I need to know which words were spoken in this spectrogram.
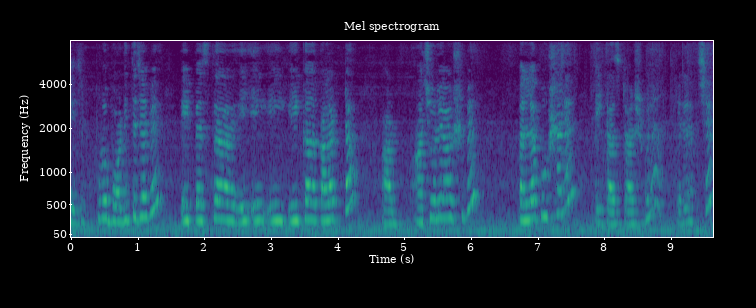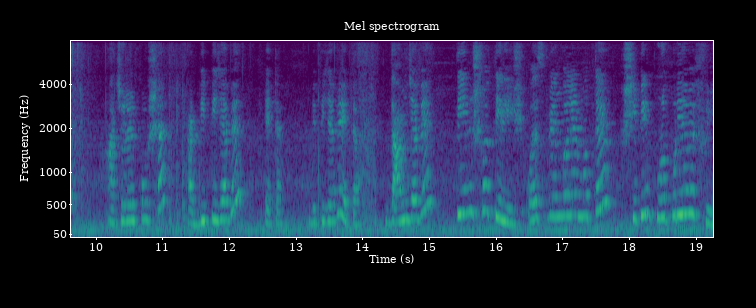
এই যে, পুরো বডিতে যাবে এই পেস্তা, এই এই এই কালারটা, আর আঁচলে আসবে পাল্লা পোর্শানে, এই কাজটা আসবে না, এটা হচ্ছে আঁচলের পোর্শান, আর বিপি যাবে এটা, বিপি যাবে এটা। দাম যাবে তিনশো তিরিশ ওয়েস্ট বেঙ্গলের মধ্যে শিপিং পুরোপুরি হবে ফ্রি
